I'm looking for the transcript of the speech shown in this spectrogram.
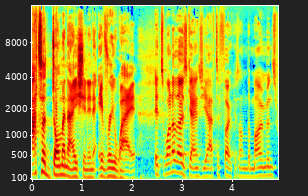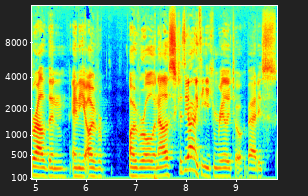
utter domination in every way. it's one of those games you have to focus on the moments rather than any over overall analysis because the only thing you can really talk about is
